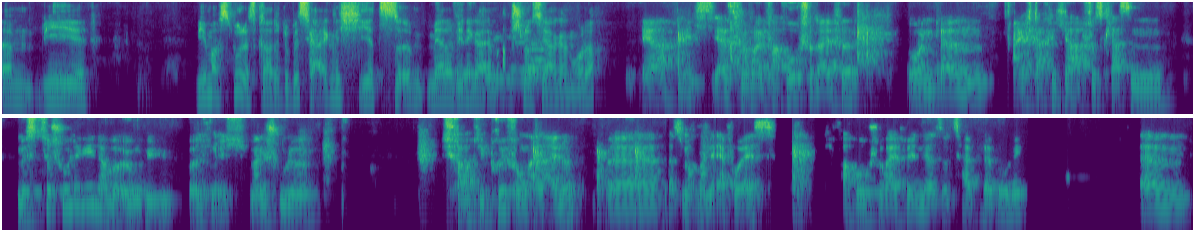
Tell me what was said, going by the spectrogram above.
Ähm, wie, wie machst du das gerade? Du bist ja eigentlich jetzt äh, mehr oder weniger im Abschlussjahrgang, oder? Ja, ich, also ich mache meine Fachhochschulreife und ähm, eigentlich dachte ich ja, Abschlussklassen müsste zur Schule gehen, aber irgendwie, weiß ich nicht, meine Schule, ich schreibe auch die Prüfung alleine. Äh, das macht meine FOS, die Fachhochschulreife in der Sozialpädagogik. Ähm,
